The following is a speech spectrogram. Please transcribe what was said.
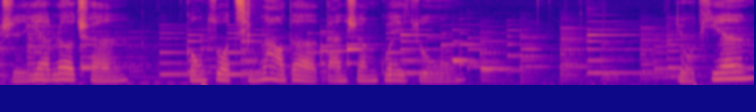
职业热忱、工作勤劳的单身贵族。有天。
